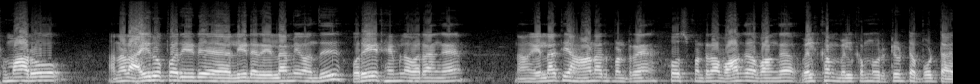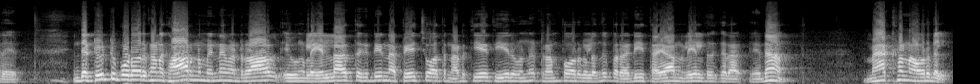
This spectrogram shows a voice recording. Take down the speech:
டுமாரோ அதனால் ஐரோப்பா லீடர் எல்லாமே வந்து ஒரே டைமில் வராங்க. நான் எல்லாத்தையும் ஆனர் பண்ணுறேன் ஹோஸ்ட் பண்ணுறேன் வாங்க வாங்க வெல்கம் வெல்கம்னு ஒரு ட்விட்டை போட்டார். இந்த ட்விட்டு போடுவதற்கான காரணம் என்னவென்றால் இவங்களை எல்லாத்துக்கிட்டையும் நான் பேச்சுவார்த்தை நடத்தியே தீர்வுன்னு ட்ரம்ப் அவர்கள் வந்து இப்போ ரெடி தயார் நிலையில் இருக்கிறார். ஏன்னா மேக்ரன் அவர்கள்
